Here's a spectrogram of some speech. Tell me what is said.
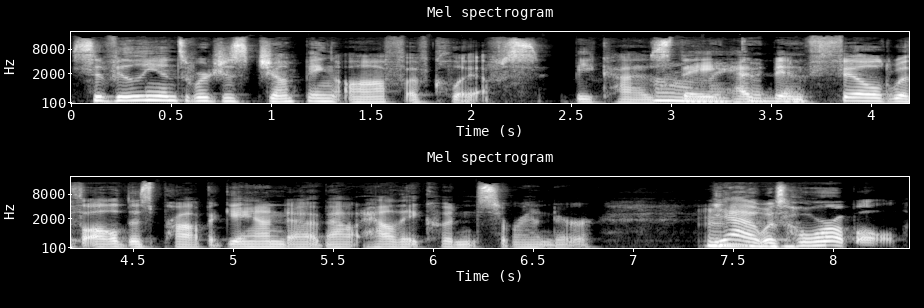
Civilians were just jumping off of cliffs because Oh, they had been filled with all this propaganda about how they couldn't surrender. Yeah, it was horrible.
